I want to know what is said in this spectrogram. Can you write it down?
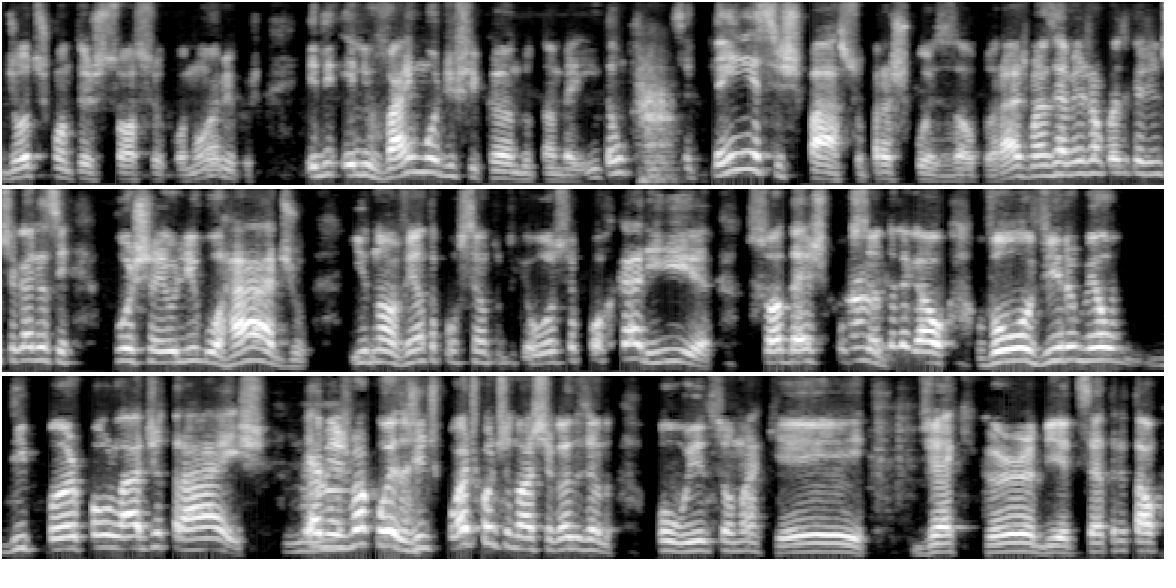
de outros contextos socioeconômicos, ele, ele vai modificando também. Então, você tem esse espaço para as coisas autorais, mas é a mesma coisa que a gente chegar e dizer assim, poxa, eu ligo o rádio e 90% do que eu ouço é porcaria, só 10% ah. é legal. Vou ouvir o meu Deep Purple lá de trás. Não. É a mesma coisa. A gente pode continuar chegando dizendo Paul Wilson McKay, Jack Kirby, etc e tal.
